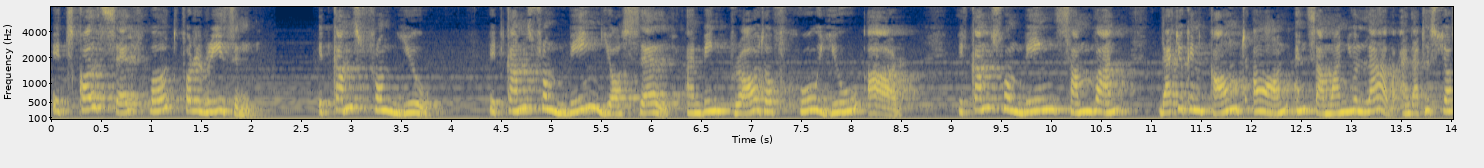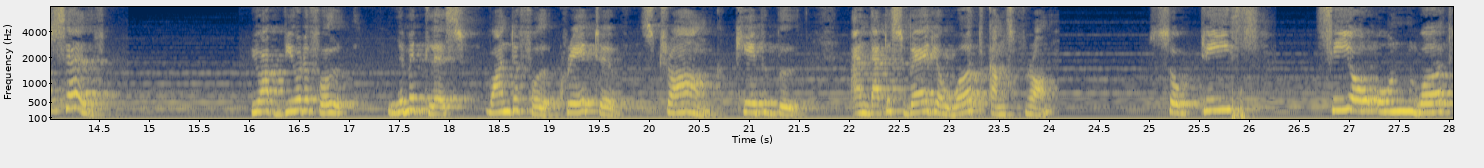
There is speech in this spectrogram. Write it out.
It's called self worth for a reason. It comes from you. It comes from being yourself and being proud of who you are. It comes from being someone that you can count on and someone you love, and that is yourself. You are beautiful, limitless, wonderful, creative, strong, capable, and that is where your worth comes from. So please see your own worth,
